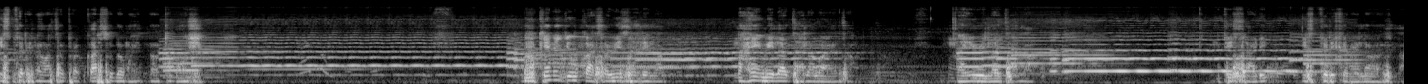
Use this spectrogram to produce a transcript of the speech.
इस्त्री नावाचा प्रकार सुद्धा माहीत नव्हता मावशी. भुकेने जीव कासावी झालेला. नाही विलाज झाला बाळाचा. नाही विलाज झाला. ती साडी इस्त्री करायला वाजला.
